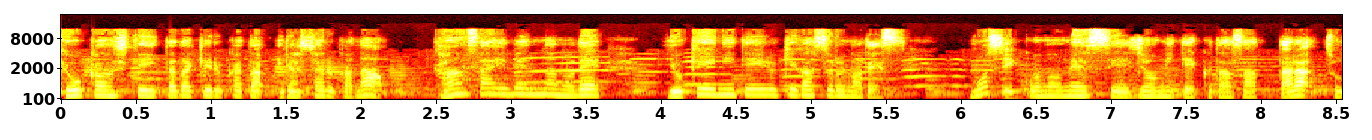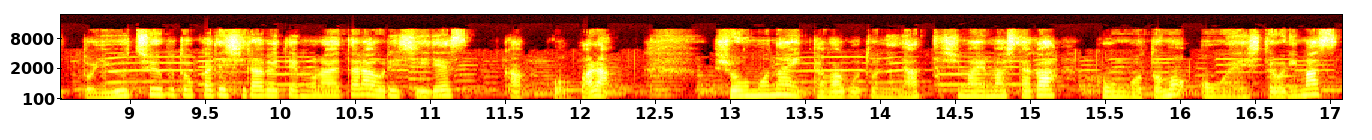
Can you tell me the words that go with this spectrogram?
共感していただける方いらっしゃるかな？関西弁なので余計似ている気がするのです。もしこのメッセージを見てくださったら、ちょっと YouTube とかで調べてもらえたら嬉しいです。かっこバラ。しょうもないたわごとになってしまいましたが、今後とも応援しております。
